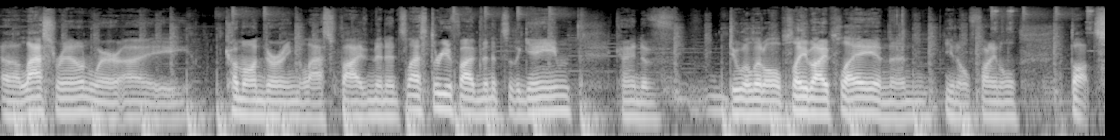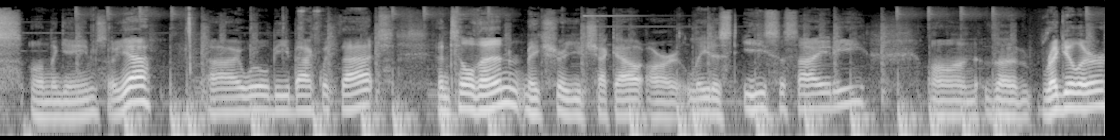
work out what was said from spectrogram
uh, last round where I come on during the last five minutes, last three to five minutes of the game, kind of do a little play by play and then, you know, final thoughts on the game. So, yeah, I will be back with that. Until then, make sure you check out our latest E Society on the regular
